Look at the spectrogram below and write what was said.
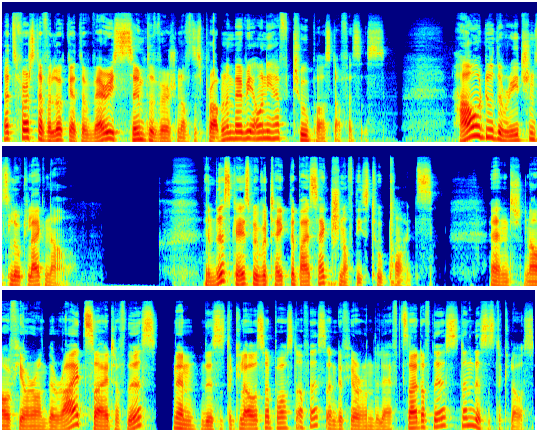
Let's first have a look at the very simple version of this problem where we only have two post offices. How do the regions look like now? In this case, we would take the bisection of these two points. And now if you're on the right side of this, then this is the closer post office, and if you're on the left side of this, then this is the closer.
